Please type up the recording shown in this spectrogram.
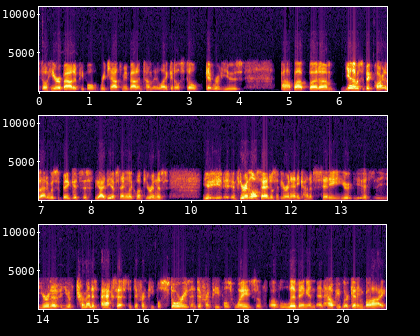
still hear about it. People reach out to me about it and tell me they like it. I'll still get reviews pop up, but um, yeah, that was a big part of that. It was a big. It's just the idea of saying like, look, you're in this. You, if you're in Los Angeles, if you're in any kind of city, you're it's you're in a you have tremendous access to different people's stories and different people's ways of of living and and how people are getting by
